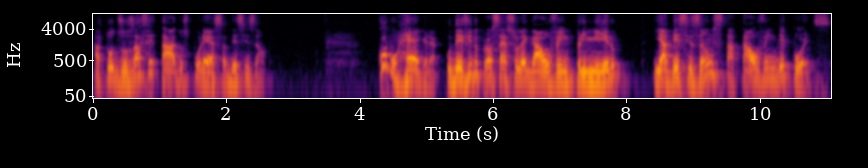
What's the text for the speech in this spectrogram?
a todos os afetados por essa decisão. Como regra, o devido processo legal vem primeiro e a decisão estatal vem depois.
